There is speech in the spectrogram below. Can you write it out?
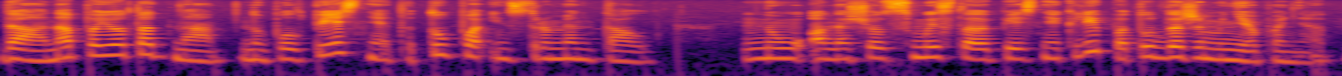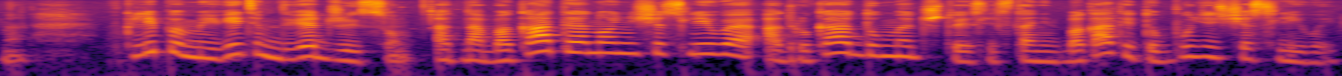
Да, она поет одна, но пол песни это тупо инструментал. Ну, а насчет смысла песни клипа тут даже мне понятно. Клипе мы видим две Джису. Одна богатая, но несчастливая, а другая думает, что если станет богатой, то будет счастливой.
